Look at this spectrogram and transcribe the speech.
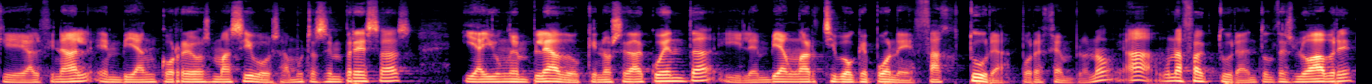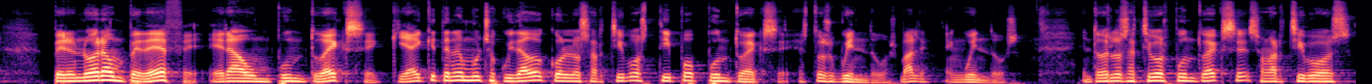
que al final envían correos masivos a muchas empresas y hay un empleado que no se da cuenta y le envía un archivo que pone factura, por ejemplo, ¿no? Ah, una factura, entonces lo abre, pero no era un PDF, era un .exe, que hay que tener mucho cuidado con los archivos tipo .exe. Esto es Windows, ¿vale? En Windows. Entonces los archivos .exe son archivos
